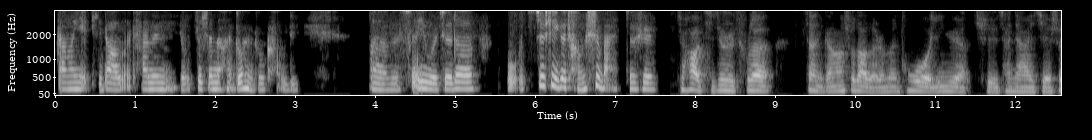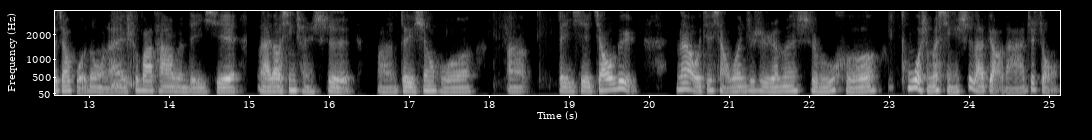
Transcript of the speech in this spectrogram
刚刚也提到了，他们有自身的很多很多考虑，呃，所以我觉得我这是一个尝试吧，就是就好奇，就是除了像你刚刚说到的，人们通过音乐去参加一些社交活动，来抒发他们的一些来到新城市啊，对生活啊的一些焦虑。那我就想问，就是人们是如何通过什么形式来表达这种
